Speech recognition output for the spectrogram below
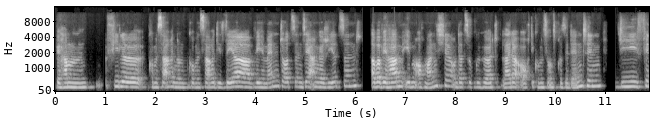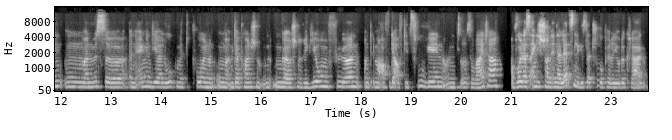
Wir haben viele Kommissarinnen und Kommissare, die sehr vehement dort sind, sehr engagiert sind. Aber wir haben eben auch manche, und dazu gehört leider auch die Kommissionspräsidentin, die finden, man müsse einen engen Dialog mit Polen und Ungarn, mit der polnischen und ungarischen Regierung führen und immer auch wieder auf die zugehen und so weiter. Obwohl das eigentlich schon in der letzten Legislaturperiode klar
